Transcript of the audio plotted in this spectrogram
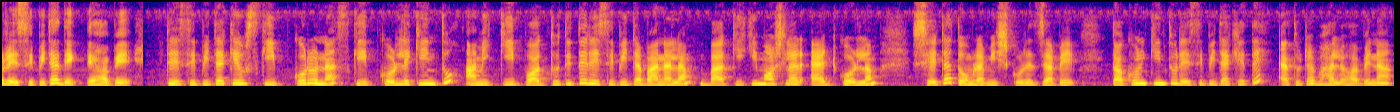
রেসিপিটা দেখতে হবে। রেসিপিটা কেউ স্কিপ করো না স্কিপ করলে কিন্তু আমি কি পদ্ধতিতে রেসিপিটা বানালাম বা কী কী মশলার অ্যাড করলাম, সেটা তোমরা মিস করে যাবে। তখন কিন্তু রেসিপিটা খেতে এতটা ভালো হবে না।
